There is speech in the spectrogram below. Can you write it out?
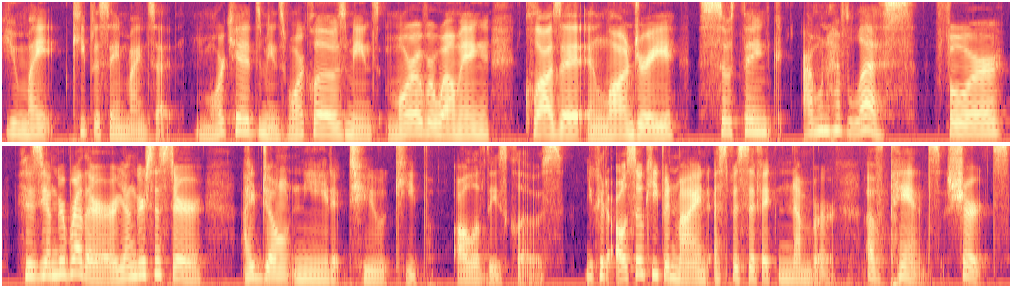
you might keep the same mindset. More kids means more clothes, means more overwhelming closet and laundry. So think, I want to have less for his younger brother or younger sister. I don't need to keep all of these clothes. You could also keep in mind a specific number of pants, shirts,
